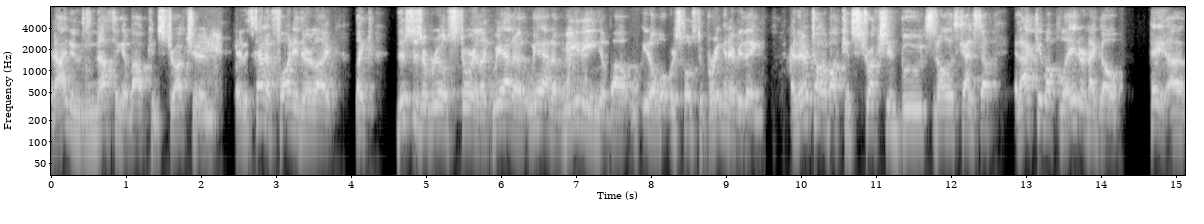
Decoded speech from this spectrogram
and I knew nothing about construction. And, and it's kind of funny. They're like, like, this is a real story. Like we had a, we had a meeting about, you know, what we're supposed to bring and everything. And they're talking about construction boots and all this kind of stuff. And I came up later and I go, Hey, uh,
